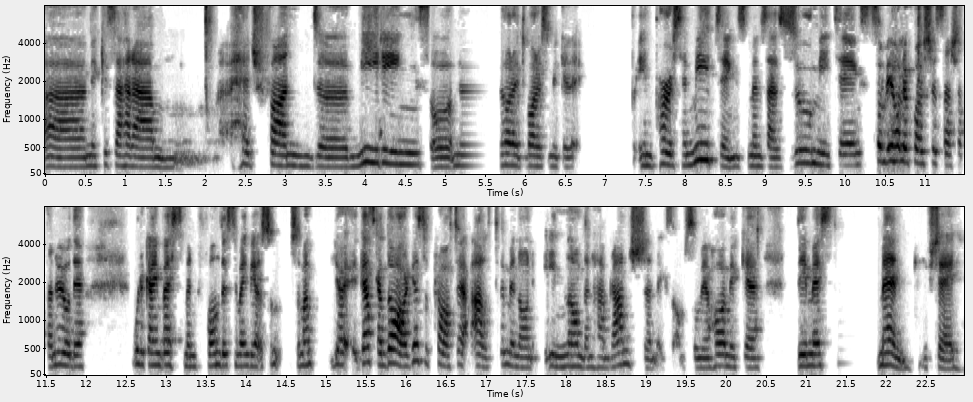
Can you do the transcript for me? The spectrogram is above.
uh, mycket så här um, hedge fund uh, meetings och nu har det inte varit så mycket in person meetings men så här zoom meetings som vi håller på att köra nu och det olika investmentfonder som är som, man, jag, ganska dagligen så pratar jag alltid med någon inom den här branschen. Liksom, som jag har mycket, det är mest män i och för sig.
